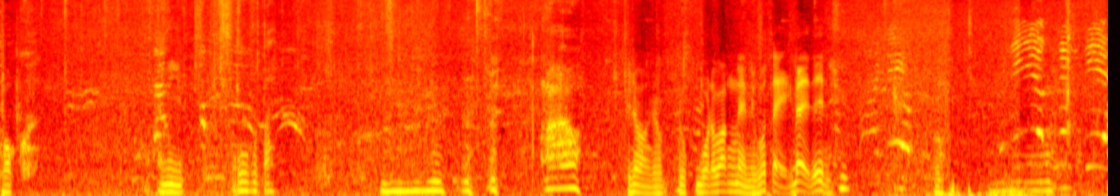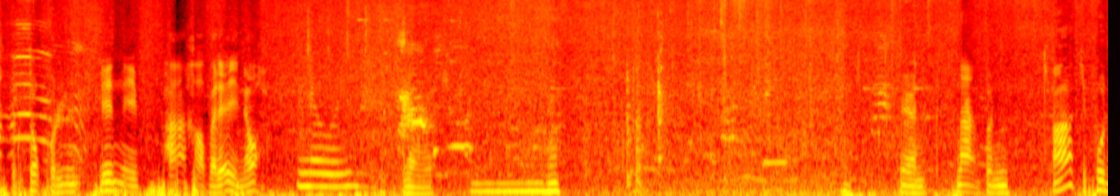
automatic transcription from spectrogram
คกอันนี้โอ้ก็ไปอ้าวพี่น้องครับลูกบัวระวังเนี่ยนี่ว่าแตกได้ได้นี่โอ้เป็นตกผลดินนี่พระเข้าไปได้นี่เนาะโดยพี่น้องครับอืม เพื่อนน้ำเป็นอ๋อกี่พุ่น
